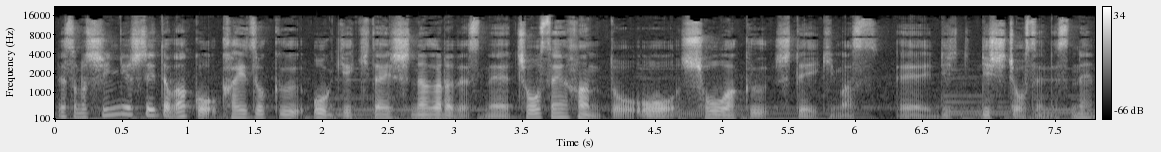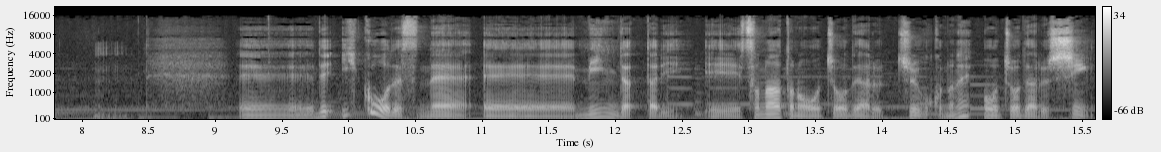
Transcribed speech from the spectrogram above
でその侵入していた和光海賊を撃退しながらですね朝鮮半島を掌握していきます、えー、李氏朝鮮ですね、えー、で以降ですね、えー、明だったり、えー、その後の王朝である中国のね王朝である秦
